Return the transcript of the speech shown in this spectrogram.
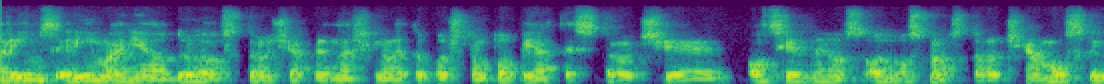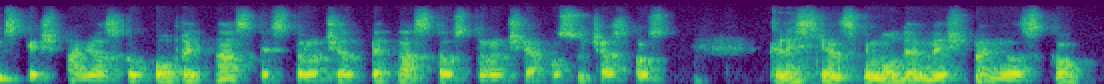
Rím, Rímania od 2. storočia pred našim letopočtom po 5. storočie, od 7. od 8. storočia moslimské Španielsko, po 15. storočia, od 15. storočia po súčasnosť kresťanské moderné Španielsko,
